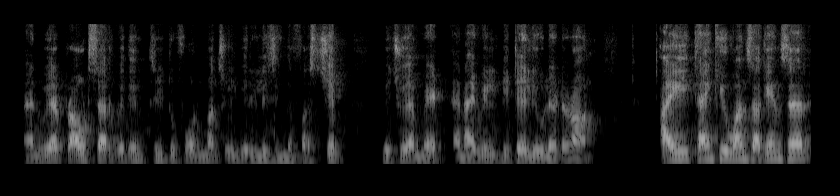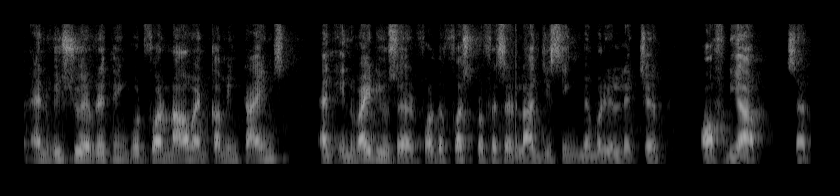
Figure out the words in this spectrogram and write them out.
And we are proud, sir, within three to four months, we'll be releasing the first chip, which we have made, and I will detail you later on. I thank you once again, sir, and wish you everything good for now and coming times and invite you, sir, for the first Professor Lalji Singh Memorial Lecture of NIAB, sir.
